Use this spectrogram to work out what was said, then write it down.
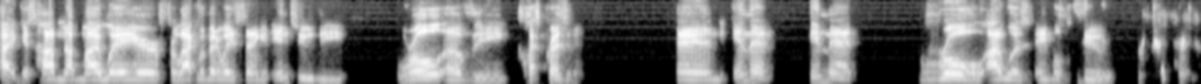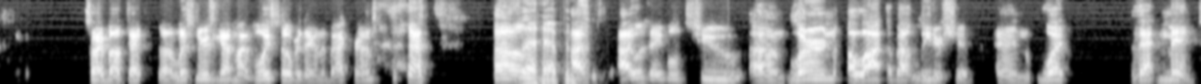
i guess hobnob my way or for lack of a better way of saying it into the role of the class president. And in that in that role i was able to sorry about that uh, listeners got my voice over there in the background. Um, that happens. I was I was able to um, learn a lot about leadership and what that meant.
